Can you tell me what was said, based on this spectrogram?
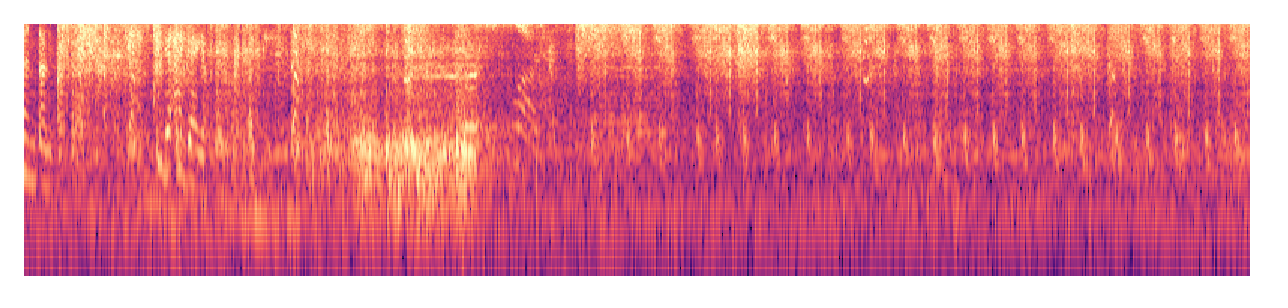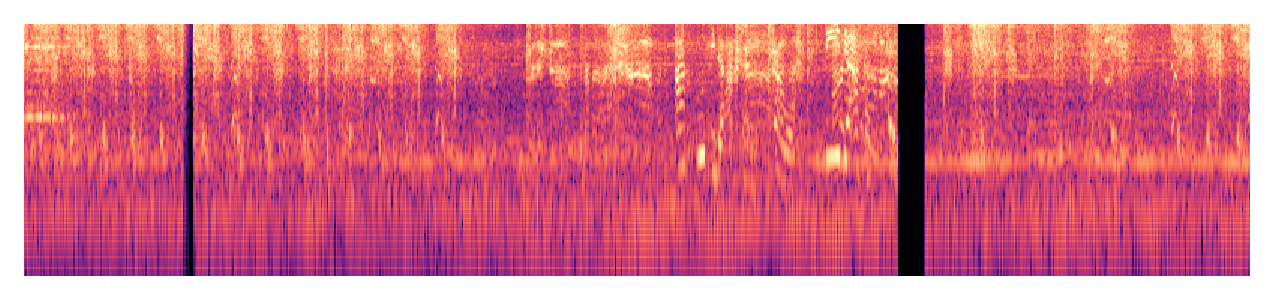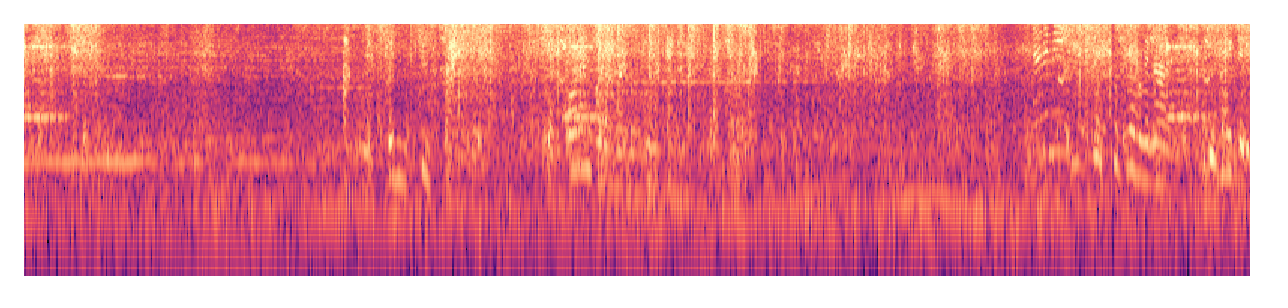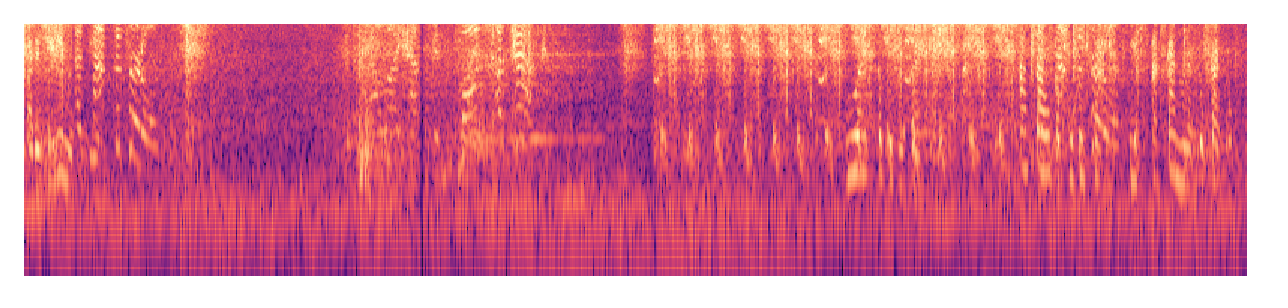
dengan tanpa perasaan. Tidak ada yang tersakiti. Aku tidak akan kalah. Tidak akan Musuhmu mengenal lebih baik daripada dirimu sendiri. Buat keputusan atau keputusan yang akan menentukanmu.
